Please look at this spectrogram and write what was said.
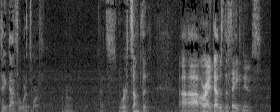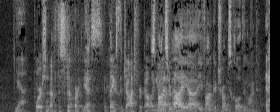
Take that for what it's worth. That's worth something. Uh, all right, that was the fake news Yeah. portion of the story. Yes. and thanks to Josh for calling. Sponsored in. By uh, Ivanka Trump's clothing line.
